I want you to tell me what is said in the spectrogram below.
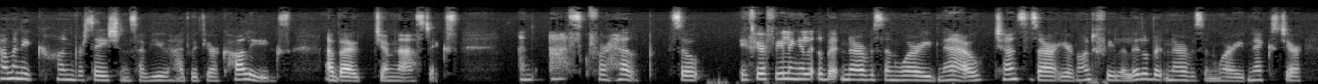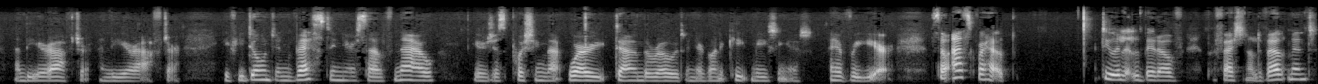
How many conversations have you had with your colleagues about gymnastics? And ask for help. So, if you're feeling a little bit nervous and worried now, chances are you're going to feel a little bit nervous and worried next year and the year after and the year after. If you don't invest in yourself now, you're just pushing that worry down the road and you're going to keep meeting it every year. So ask for help. Do a little bit of professional development,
